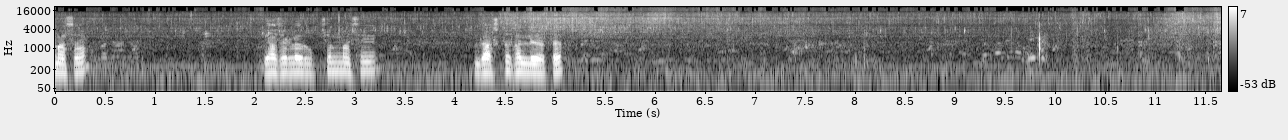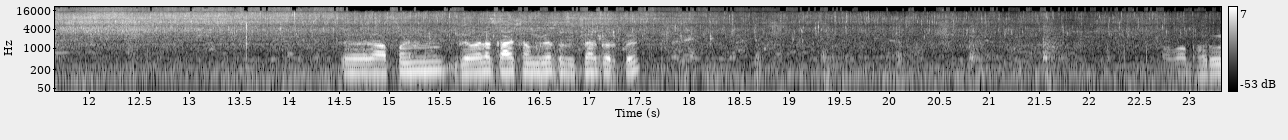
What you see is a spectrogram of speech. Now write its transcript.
मासा. या साईडला रूपचंद मासे जास्त खाल्ले जातात. आपण जेवायला काय सांगूया तो विचार करतोय. भरून भरू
